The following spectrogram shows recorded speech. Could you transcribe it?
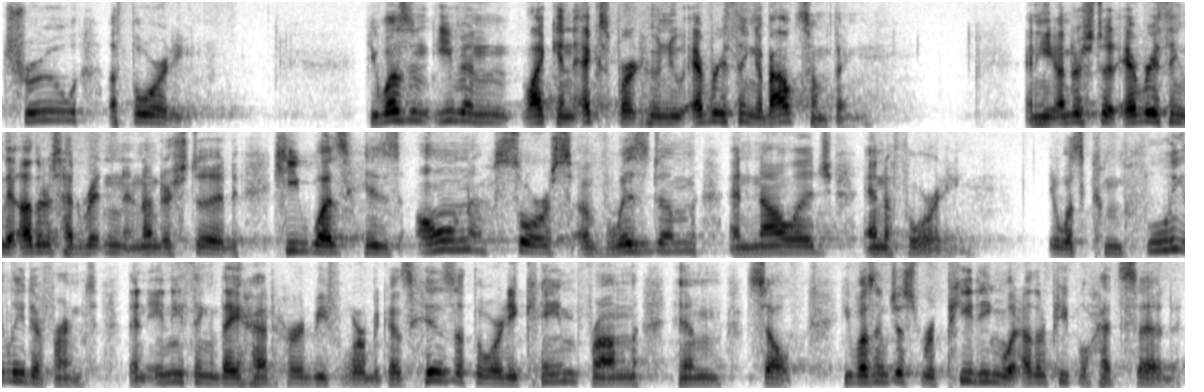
true authority. He wasn't even like an expert who knew everything about something and he understood everything that others had written and understood. He was his own source of wisdom and knowledge and authority. It was completely different than anything they had heard before because his authority came from himself. He wasn't just repeating what other people had said,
